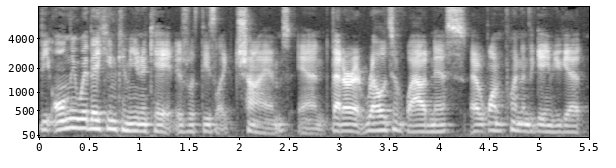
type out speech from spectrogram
the only way they can communicate is with these like chimes and that are at relative loudness. At one point in the game, you get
